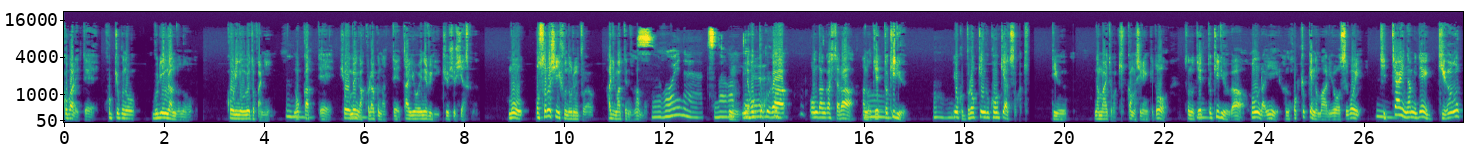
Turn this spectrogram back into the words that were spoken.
運ばれて、北極のグリーンランドの氷の上とかに乗っかって、表面が暗くなって太陽エネルギー吸収しやすくなる。もう恐ろしい負のループが始まってるんだな、もすごいね。つなう。うん。で、がってる。北極が温暖化したら、あの、うん。ジェット気流、うん、よくブロッキング高気圧とかきっていう名前とか聞くかもしれんけど、そのジェット気流が本来、あの、北極圏の周りをすごいちっちゃい波でギューンっ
